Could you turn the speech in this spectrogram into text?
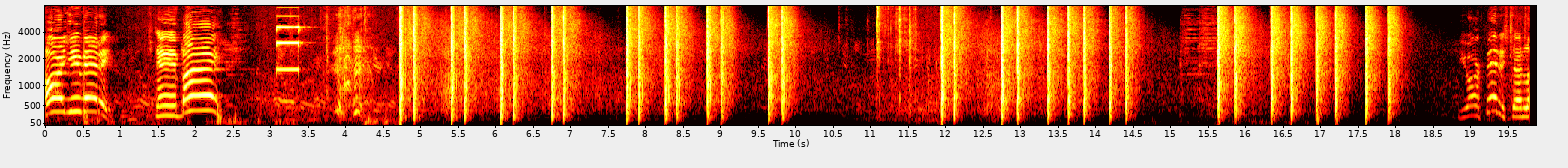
Are you ready? Stand by. You are finished.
